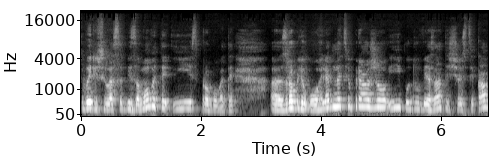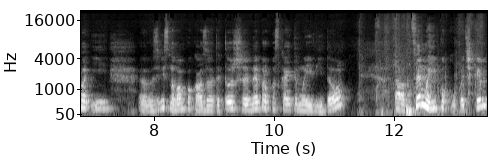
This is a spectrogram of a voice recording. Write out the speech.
вирішила собі замовити і спробувати. Е, Зроблю огляд на цю пряжу і буду в'язати щось цікаве і, е, звісно, вам показувати. Тож не пропускайте мої відео. Так, це мої покупочки.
